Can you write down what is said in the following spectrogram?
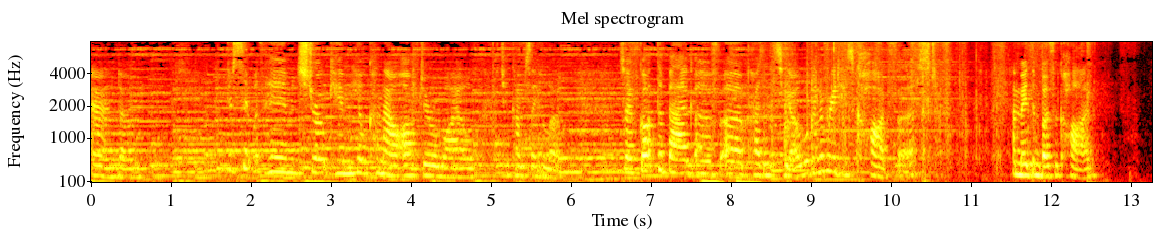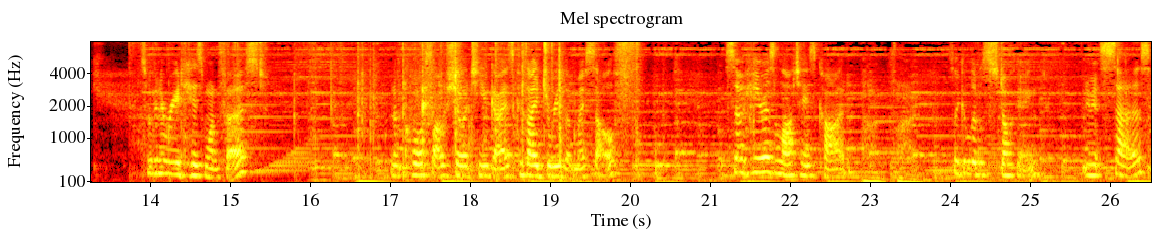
and um, just sit with him and stroke him. He'll come out after a while to come say hello. So I've got the bag of uh, presents here. We're going to read his card first. I made them both a card. So we're going to read his one first. And of course I'll show it to you guys because I drew them myself. So here is Latte's card. It's like a little stocking. And it says,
